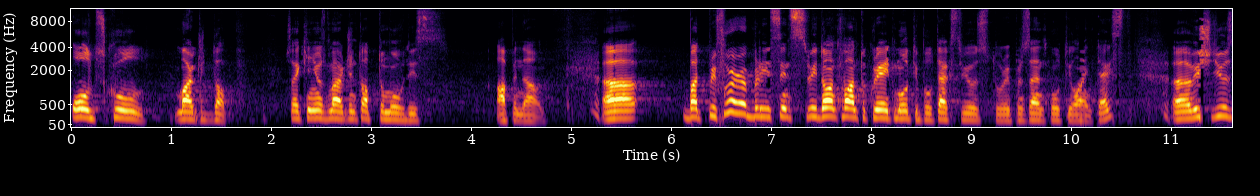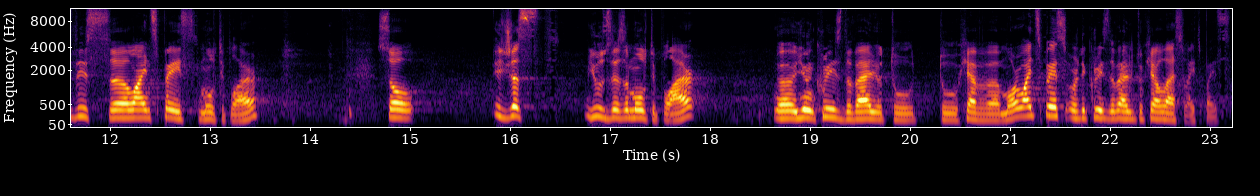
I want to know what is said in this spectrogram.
old school margin top. So I can use margin top to move this up and down. Uh, but preferably, since we don't want to create multiple text views to represent multi-line text, uh, we should use this uh, line space multiplier. So it's just used as a multiplier. Uh, you increase the value to, to have uh, more white space or decrease the value to have less white space.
